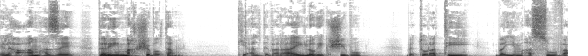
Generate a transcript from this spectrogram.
אל העם הזה, פרי מחשבותם. כי על דברי לא הקשיבו, בתורתי וימאסו בה.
